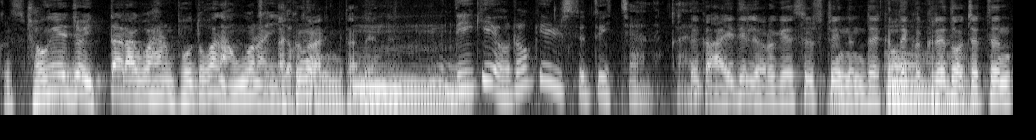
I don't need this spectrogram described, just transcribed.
그렇습니다. 정해져 있다라고 하는 보도가 나온 건 아니죠? 아, 그런 건 아닙니다. 네, 네. 음. 닉이 여러 개일 수도 있지 않을까요? 그러니까 아이디를 여러 개 쓸 수도 있는데 근데 어. 그 그래도 어쨌든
